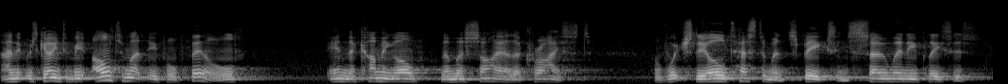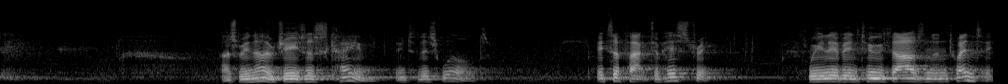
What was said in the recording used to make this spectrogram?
And it was going to be ultimately fulfilled in the coming of the Messiah, the Christ, of which the Old Testament speaks in so many places. As we know, Jesus came into this world. It's a fact of history. We live in 2020.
